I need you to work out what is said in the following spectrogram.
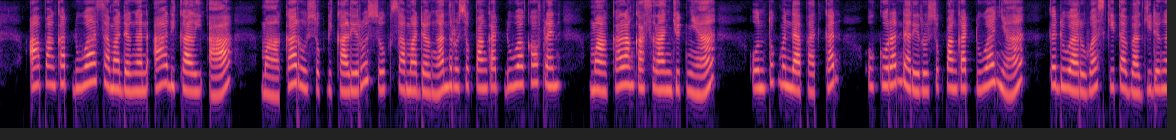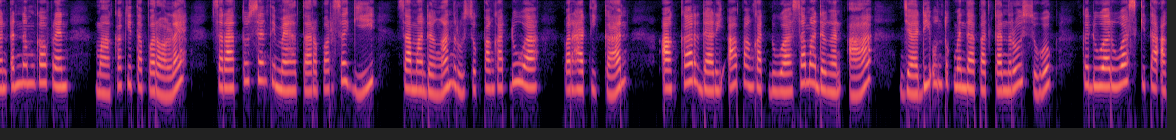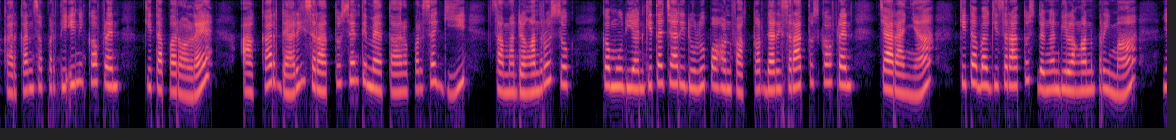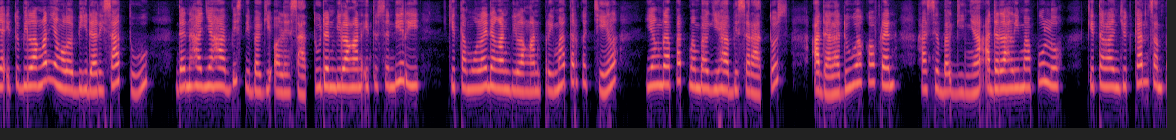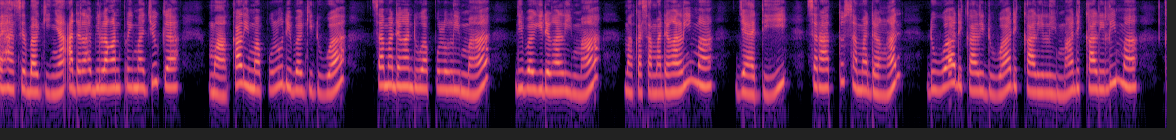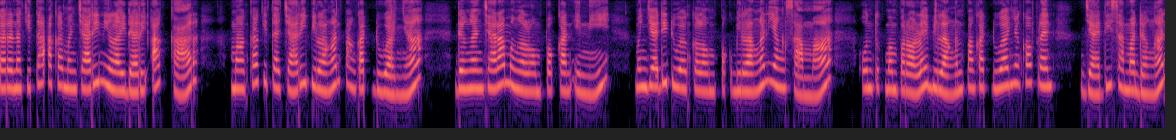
A pangkat 2 sama dengan A dikali A, maka rusuk dikali rusuk sama dengan rusuk pangkat 2 kofren. Maka langkah selanjutnya untuk mendapatkan ukuran dari rusuk pangkat 2-nya, kedua ruas kita bagi dengan 6 kofren maka kita peroleh 100 cm persegi sama dengan rusuk pangkat 2. Perhatikan, akar dari A pangkat 2 sama dengan A, jadi untuk mendapatkan rusuk, kedua ruas kita akarkan seperti ini friend. Kita peroleh akar dari 100 cm persegi sama dengan rusuk. Kemudian kita cari dulu pohon faktor dari 100 friend. Caranya, kita bagi 100 dengan bilangan prima, yaitu bilangan yang lebih dari satu dan hanya habis dibagi oleh satu dan bilangan itu sendiri. Kita mulai dengan bilangan prima terkecil yang dapat membagi habis 100 adalah dua kofren. Hasil baginya adalah 50. Kita lanjutkan sampai hasil baginya adalah bilangan prima juga. Maka 50 dibagi 2 sama dengan 25 dibagi dengan 5, maka sama dengan 5. Jadi, 100 sama dengan 2 dikali 2 dikali 5 dikali 5. Karena kita akan mencari nilai dari akar, maka kita cari bilangan pangkat 2-nya dengan cara mengelompokkan ini menjadi dua kelompok bilangan yang sama untuk memperoleh bilangan pangkat 2-nya, kofren. Jadi sama dengan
